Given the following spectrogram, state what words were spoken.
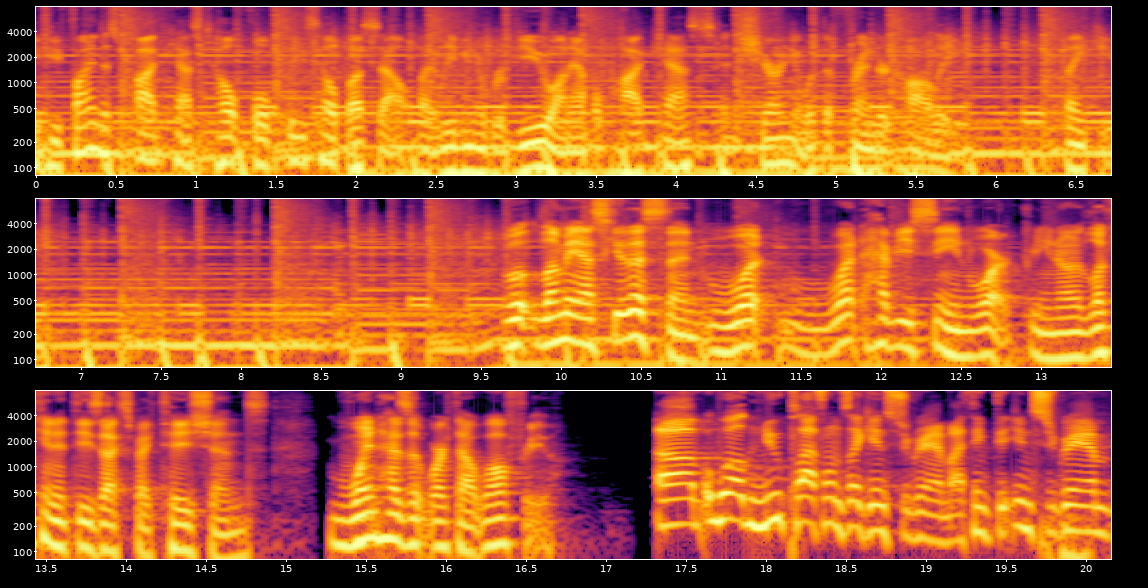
If you find this podcast helpful, please help us out by leaving a review on Apple Podcasts and sharing it with a friend or colleague. Thank you. Well, let me ask you this then: what what have you seen work? You know, looking at these expectations, when has it worked out well for you? Um, well, new platforms like Instagram. I think the Instagram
